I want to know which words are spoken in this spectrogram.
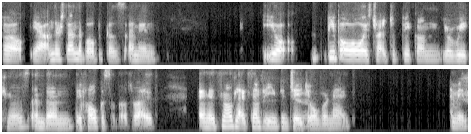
Oh yeah, understandable because I mean, you people always try to pick on your weakness and then they focus on that, right? And it's not like something you can change yeah. overnight. I mean,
